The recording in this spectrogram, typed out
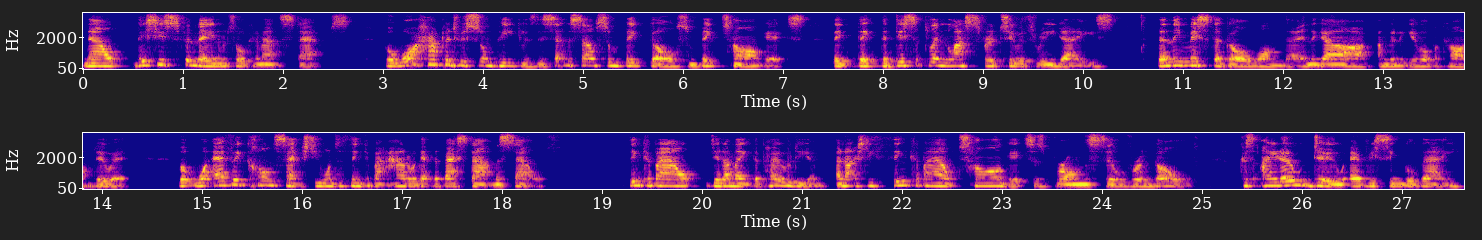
Now, this is for me, and I'm talking about steps. But what happens with some people is they set themselves some big goals, some big targets. They, they, the discipline lasts for two or three days. Then they miss the goal one day and they go, oh, I'm going to give up. I can't do it. But whatever context you want to think about, how do I get the best out of myself? Think about, did I make the podium? And actually think about targets as bronze, silver, and gold. Because I don't do every single day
